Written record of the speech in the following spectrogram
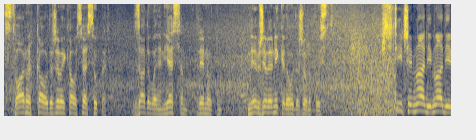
Stvarno kao država i kao sve super. Zadovoljan jesam trenutno. Ne bih želio nikada ovu državu napustiti. Što se tiče mladi, mladi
